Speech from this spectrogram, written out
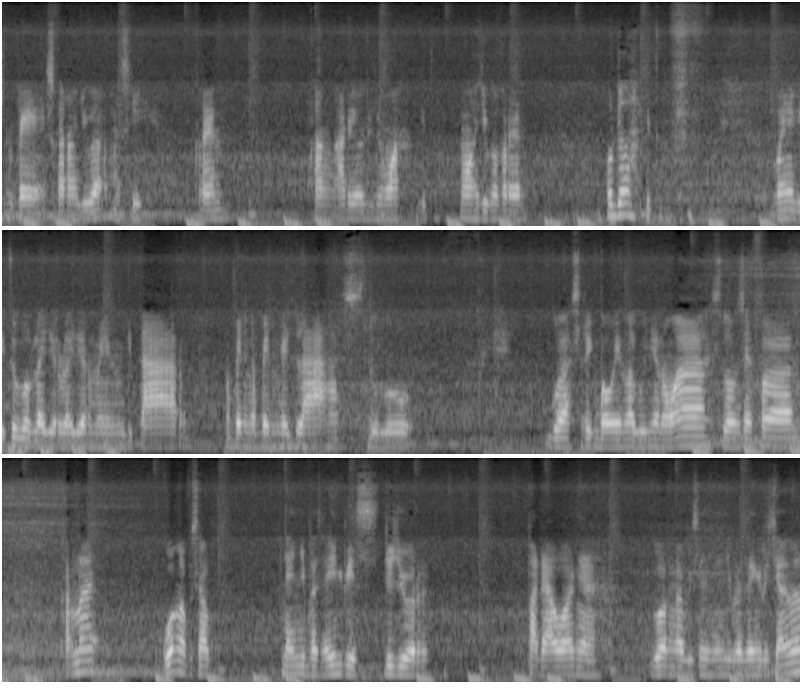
Sampai sekarang juga masih keren Kang Ariel di Noah gitu. Noah juga keren. Udahlah gitu. Pokoknya gitu gue belajar belajar main gitar ngeband ngeband gak jelas dulu. Gue sering bawain lagunya Noah Sloan Seven. Karena gue nggak bisa nyanyi bahasa Inggris jujur. Pada awalnya gue nggak bisa nyanyi bahasa Inggris. Karena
